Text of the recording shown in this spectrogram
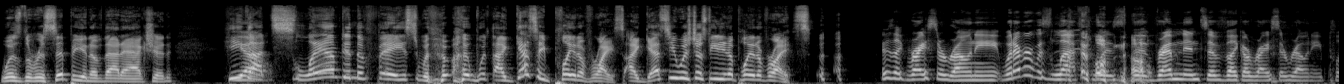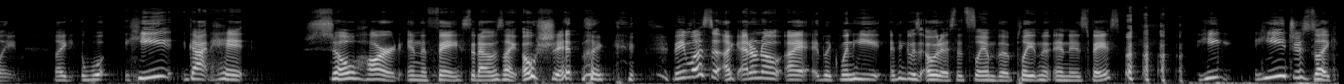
was the recipient of that action. He Yeah. got slammed in the face with with I guess a plate of rice. I guess he was just eating a plate of rice. It was like Rice-A-Roni. Whatever was left was know. the remnants of like a Rice-A-Roni plate. Like wh- he got hit so hard in the face that I was like, "Oh shit!" Like they must have. Like I don't know. I like when he. I think it was Otis that slammed the plate in, in his face. he he just like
